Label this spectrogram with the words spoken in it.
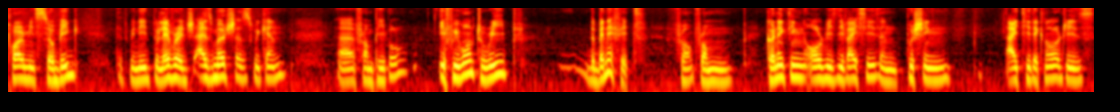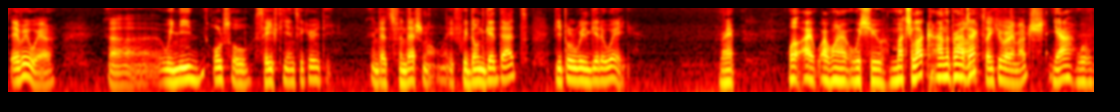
problem is so big that we need to leverage as much as we can uh, from people. If we want to reap the benefit from, from connecting all these devices and pushing IT technologies everywhere, uh, we need also safety and security. And that's foundational. If we don't get that, people will get away. Right. Well, I, I want to wish you much luck on the project. thank you very much. Yeah, we'll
